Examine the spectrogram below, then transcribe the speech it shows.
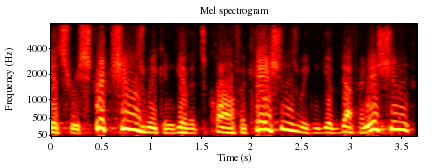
its restrictions, we can give its qualifications, we can give definition,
